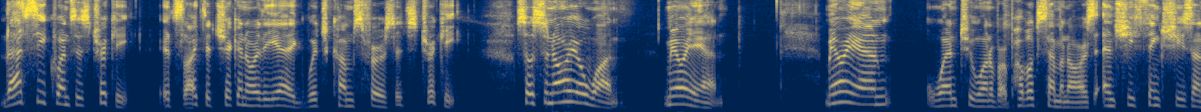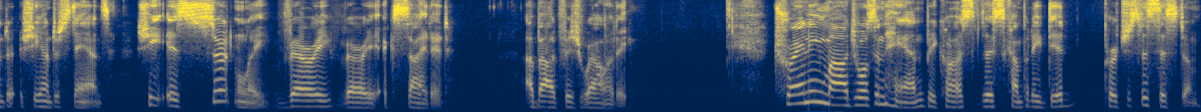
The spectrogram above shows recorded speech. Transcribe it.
That sequence is tricky. It's like the chicken or the egg. Which comes first? It's tricky. So, scenario one Marianne. Marianne went to one of our public seminars and she thinks she's under, she understands. She is certainly very, very excited about visuality. Training modules in hand, because this company did purchase the system,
